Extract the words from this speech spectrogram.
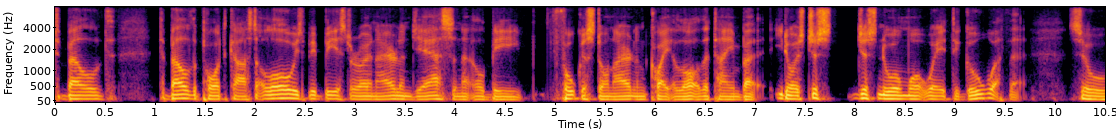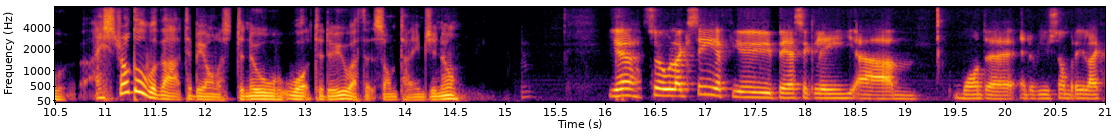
to build to build the podcast. It'll always be based around Ireland, yes, and it'll be focused on Ireland quite a lot of the time. But you know, it's just just knowing what way to go with it. So I struggle with that to be honest, to know what to do with it sometimes. You know. Yeah. So like, see if you basically. Um want to interview somebody like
